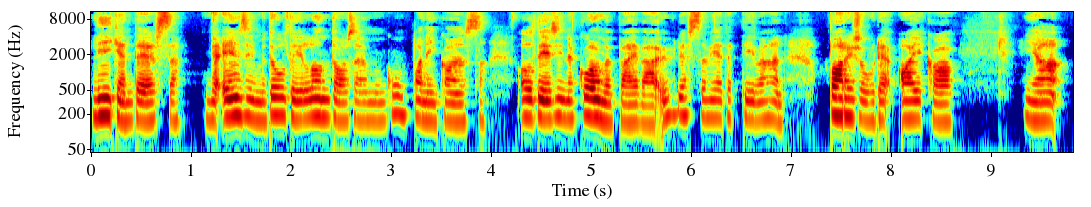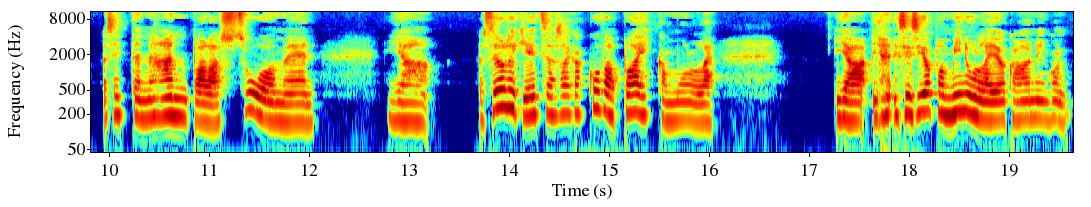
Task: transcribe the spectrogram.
liikenteessä. Ja ensin me tultiin Lontooseen mun kumppanin kanssa. Oltiin sinne kolme päivää yhdessä, vietettiin vähän parisuhdeaikaa. Ja sitten hän palasi Suomeen. Ja se olikin itse asiassa aika kova paikka mulle. Ja, ja siis jopa minulle, joka on niin kuin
